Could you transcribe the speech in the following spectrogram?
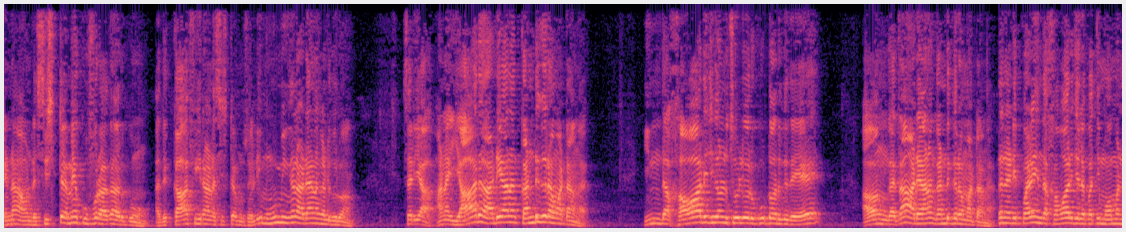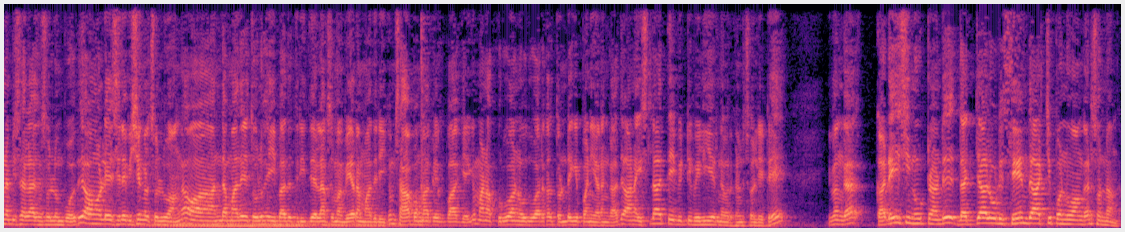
ஏன்னா அவனோட சிஸ்டமே குஃபுரா தான் இருக்கும். அது காஃபீரான சிஸ்டம்னு சொல்லி மூமீன்கள் அடையாளம் கண்டுக்குருவாங்க. சரியா? ஆனா யாரு அடையாளம் கண்டுக்கிற மாட்டாங்க? இந்த ஹவாரிஜிகள்னு சொல்லி ஒரு கூட்டம் இருக்குதே அவங்க தான் அடையாளம் கண்டுக்கிற மாட்டாங்க. அதன் அடிப்படையில் இந்த ஹவாரிஜில பத்தி முகமது நபி சல்லாஹ் சொல்லும் போது அவங்களுடைய சில விஷயங்கள் சொல்லுவாங்க. அவன் அந்த மாதிரி தொழுகை இபாதத் ரீதி எல்லாம் சும்மா வேற மாதிரி இருக்கும். சாப மக்களுக்கு பார்க்க ஆனா குருவான் ஓதுவார்கள் தொண்டைக்கு பணி இறங்காது. ஆனா இஸ்லாத்தை விட்டு வெளியேறினவர்கள் சொல்லிட்டு இவங்க கடைசி நூற்றாண்டு தஜ்ஜாலோடு சேர்ந்து ஆட்சி பண்ணுவாங்கன்னு சொன்னாங்க.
